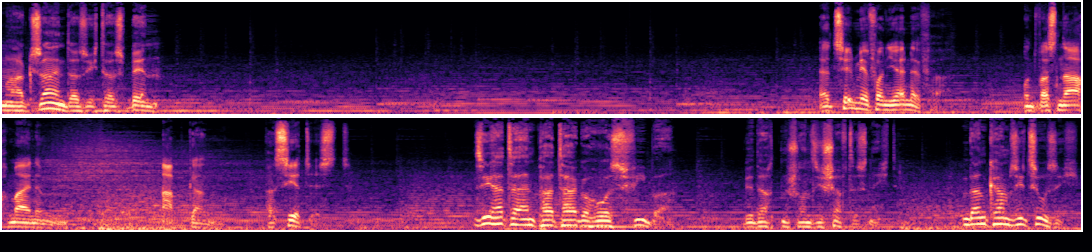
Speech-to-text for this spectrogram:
mag sein, dass ich das bin. erzähl mir von Jennifer. Und was nach meinem Abgang passiert ist. Sie hatte ein paar Tage hohes Fieber. Wir dachten schon, sie schafft es nicht. Dann kam sie zu sich.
